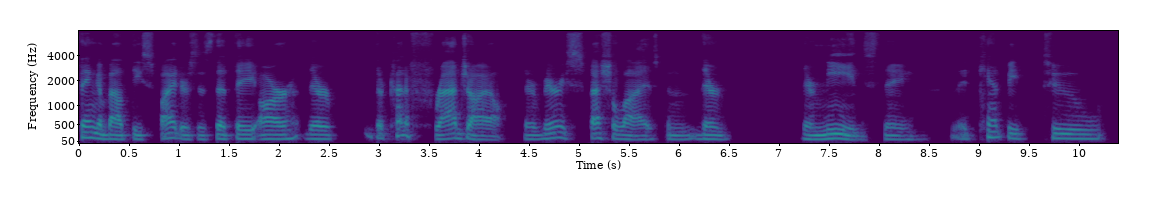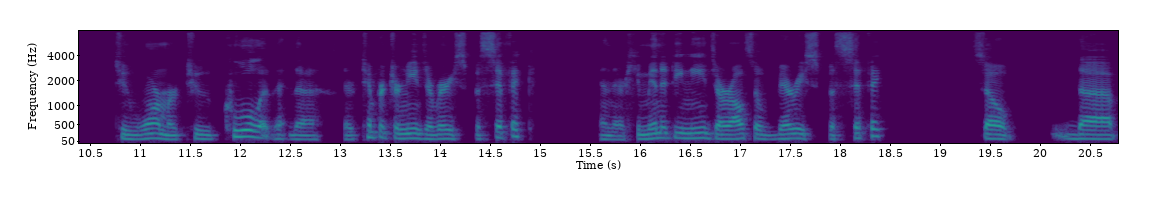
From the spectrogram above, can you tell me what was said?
thing about these spiders is that they are they're they're kind of fragile. They're very specialized in their their needs. They it can't be too too warm or too cool. The, the their temperature needs are very specific and their humidity needs are also very specific. So the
